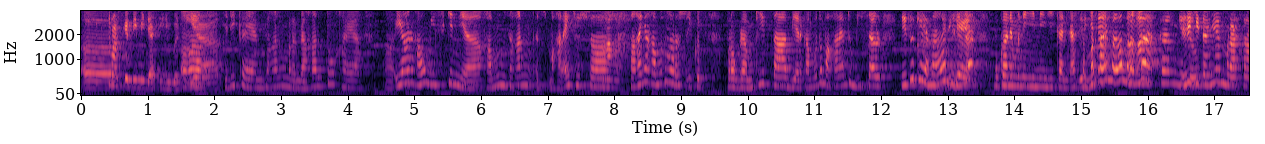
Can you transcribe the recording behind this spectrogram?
eh, itu masuk intimidasi juga sih Oh, ya Jadi kayak misalkan merendahkan tuh kayak eh, iya kan kamu miskin ya, kamu misalkan eh, makannya susah, Ah. makanya kamu tuh harus ikut program kita biar kamu tuh makannya tuh bisa. Jadi tuh kayak malah jadi jadinya kayak- bukannya meninggi-ninggikan customer tapi malah merendahkan gitu. jadi kitanya merasa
